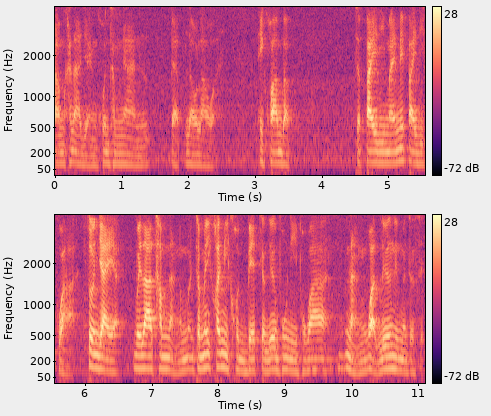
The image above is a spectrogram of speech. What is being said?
ดำๆขนาดใหญ่ของคนทำงานแบบเราเราๆอะไอความแบบจะไปดีไหมไม่ไปดีกว่า ส่วนใหญ่อะเวลาทำหนังมันจะไม่ค่อยมีคนเบสกับเรื่องพวกนี้ เพราะว่าหนังกว่าเรื่องหนึงมันจะเสร็จ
